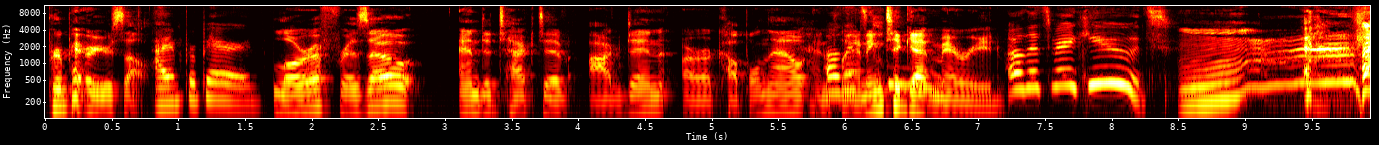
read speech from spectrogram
Prepare yourself. I'm prepared. Laura Frizzo and Detective Ogden are a couple now and Oh, planning to get married. Oh, that's very cute. Mm.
